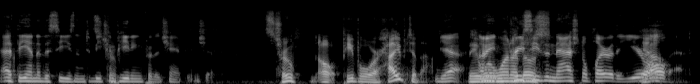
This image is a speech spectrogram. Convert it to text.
at the end of the season to be It's true. competing for the championship. it's true. Oh, people were hyped about. it. Yeah, They I were mean, one of preseason those- national player of the year, Yeah. all that.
